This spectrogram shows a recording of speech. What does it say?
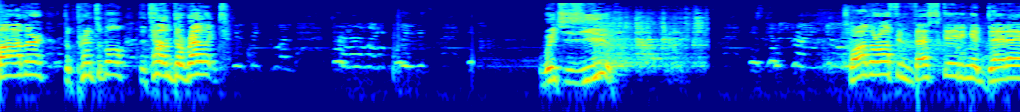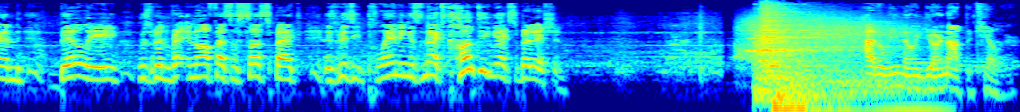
Father, the principal, the town derelict, 261, Turner Lane, please. which is you. While they're off investigating a dead end, Billy, who's been written off as a suspect, is busy planning his next hunting expedition. How do we know you're not the killer?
